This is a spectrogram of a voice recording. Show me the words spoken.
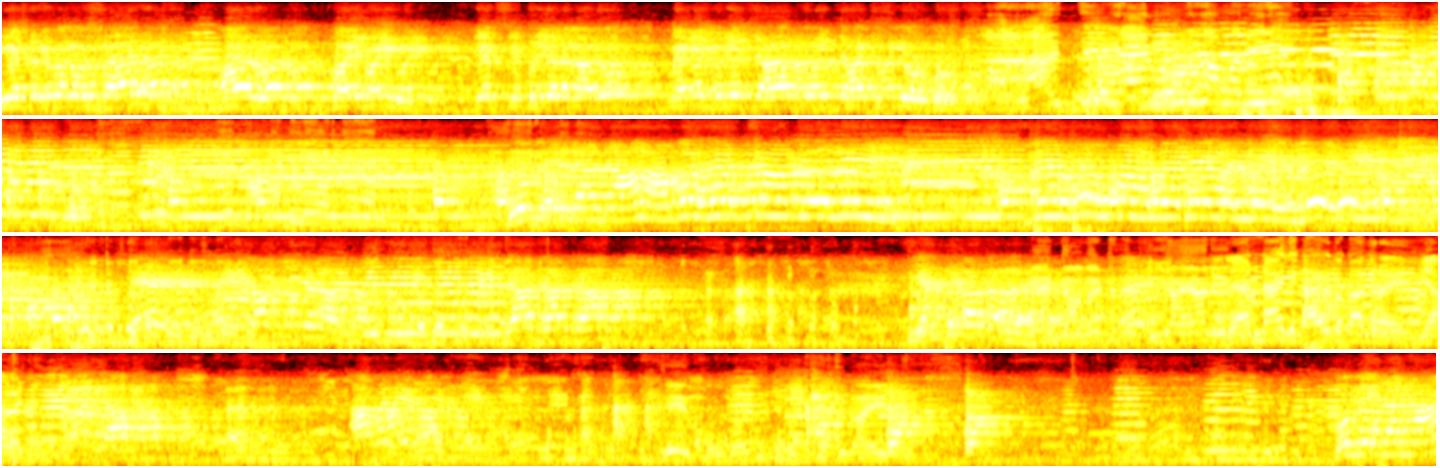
ये तस्वीर नमस्कार और भाई जी, एक शुक्रिया लगा दो। मैंने तुझे चाहा तूने चाहा किसी और को। यंत का कर रहा है? बैठ या यार यार नहीं दिखाए तो क्या करे यहाँ बैठे ये बहुत चुका है वो मेरा नाम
